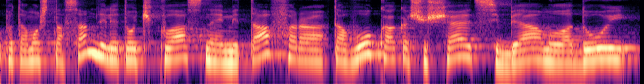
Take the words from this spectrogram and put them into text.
потому что на самом деле это очень классная метафора того, как ощущает себя молодой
